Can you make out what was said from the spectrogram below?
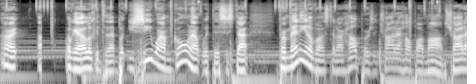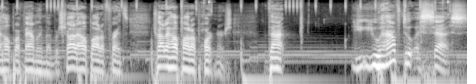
All right. Uh, okay i'll look into that. But you see where i'm going at with this is that for many of us that are helpers and try to help our moms, try to help our family members, try to help out our friends, try to help out our partners, that you, you have to assess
